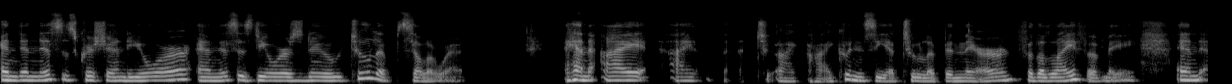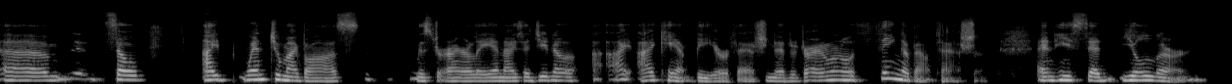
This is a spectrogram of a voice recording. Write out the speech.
and then this is Christian Dior, and this is Dior's new tulip silhouette. And I, I I, I couldn't see a tulip in there for the life of me. And um, so I went to my boss, Mr. Irely, and I said, you know, I, I can't be your fashion editor. I don't know a thing about fashion. And he said, you'll learn.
